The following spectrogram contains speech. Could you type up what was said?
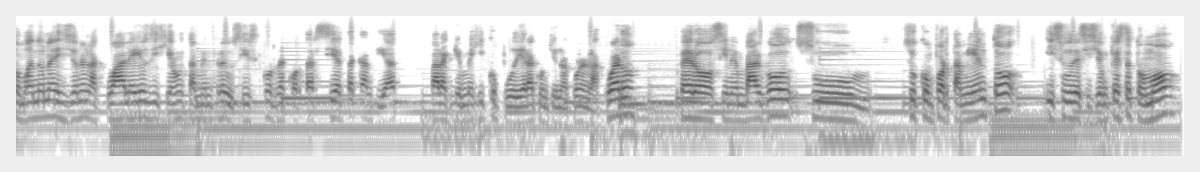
tomando una decisión en la cual ellos dijeron también reducir, recortar cierta cantidad para que México pudiera continuar con el acuerdo. Pero sin embargo, su, su comportamiento y su decisión que éste tomó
